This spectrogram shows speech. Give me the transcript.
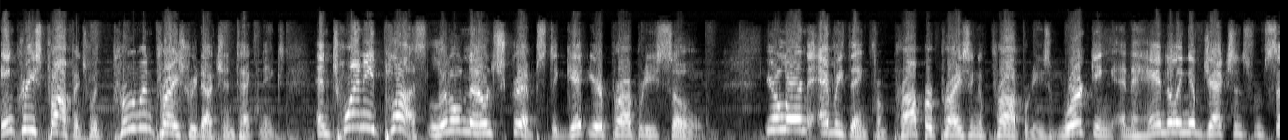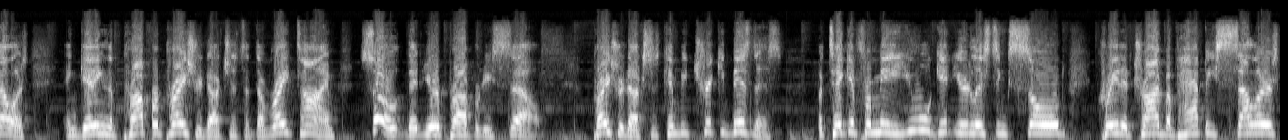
Increase profits with proven price reduction techniques and 20 plus little known scripts to get your property sold. You'll learn everything from proper pricing of properties, working and handling objections from sellers, and getting the proper price reductions at the right time so that your properties sell. Price reductions can be tricky business, but take it from me, you will get your listing sold, create a tribe of happy sellers,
